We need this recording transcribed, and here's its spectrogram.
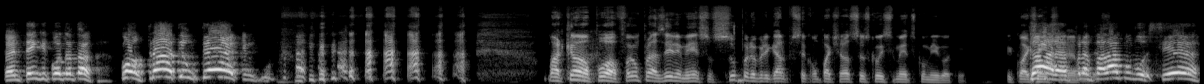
Então ele tem que contratar. Contrate um técnico! Marcão, pô, foi um prazer imenso. Super obrigado por você compartilhar os seus conhecimentos comigo aqui. Cara, gente, né, para falar com você,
